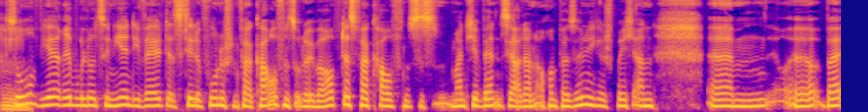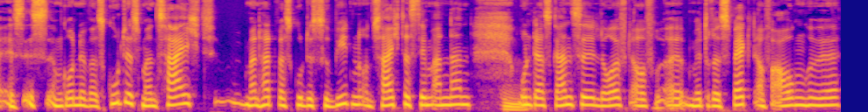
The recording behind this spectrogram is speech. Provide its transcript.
Mhm. So, wir revolutionieren die Welt des telefonischen Verkaufens oder überhaupt des Verkaufens. Das, manche wenden es ja dann auch im persönlichen Gespräch an. Ähm, äh, es ist im Grunde was Gutes. Man zeigt, man hat was Gutes zu bieten und zeigt es dem anderen. Mhm. Und das Ganze läuft auf, äh, mit Respekt auf Augenhöhe.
